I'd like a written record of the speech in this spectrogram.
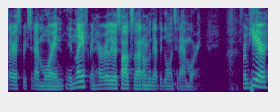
Sarah speaks to that more in, in length in her earlier talk, so I don't really have to go into that more. From here,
